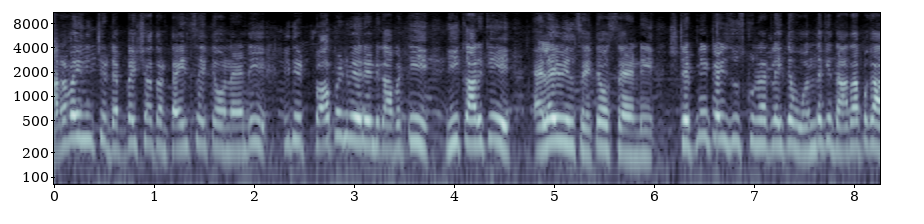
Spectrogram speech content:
అరవై నుంచి డెబ్బై శాతం టైర్స్ అయితే ఉన్నాయండి. ఇది టాప్ అండ్ వేరియంట్ కాబట్టి ఈ కారుకి ఎలై వీల్స్ అయితే వస్తాయండి. స్టెప్నీ టైర్ చూసుకున్నట్లయితే వందకి దాదాపుగా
